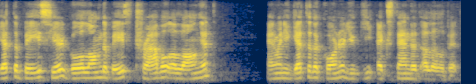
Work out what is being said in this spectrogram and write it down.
Get the base here, go along the base, travel along it, and when you get to the corner, you extend it a little bit.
